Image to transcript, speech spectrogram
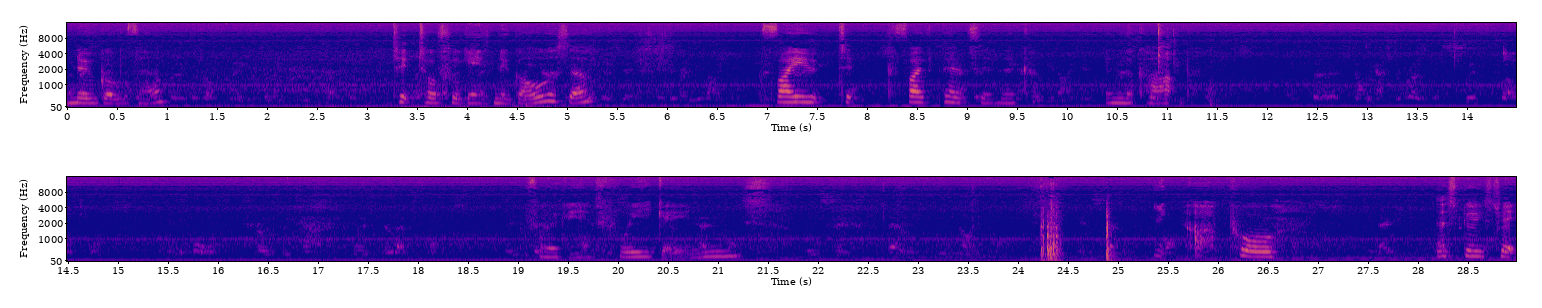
no goals though. Six or three games, no goals though. Five, five appearances in the cu- in the cup. Four games, three games. Oh, poor. Let's go straight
